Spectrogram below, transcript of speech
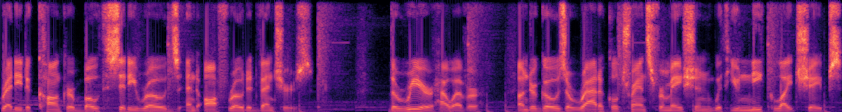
ready to conquer both city roads and off-road adventures. The rear, however, undergoes a radical transformation with unique light shapes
